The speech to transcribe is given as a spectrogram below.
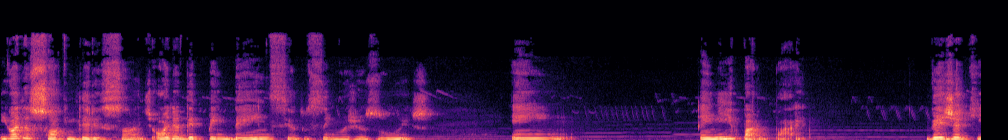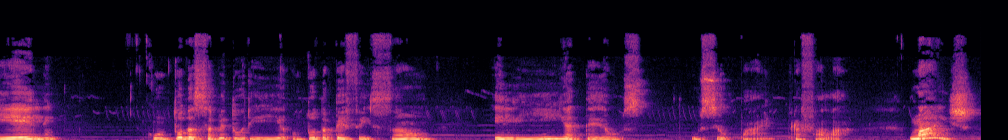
E olha só que interessante, olha a dependência do Senhor Jesus em, em ir para o Pai. Veja que ele, com toda a sabedoria, com toda a perfeição, ele ia até os, o seu Pai para falar. Mas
